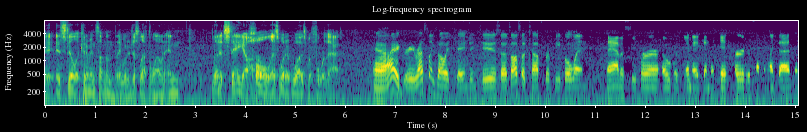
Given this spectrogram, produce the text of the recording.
it, it's still it could have been something that they would have just left alone and let it stay a whole as what it was before that. Yeah, I agree. Wrestling's always changing too, so it's also tough for people when they have a super over gimmick and they get hurt or something like that, and they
